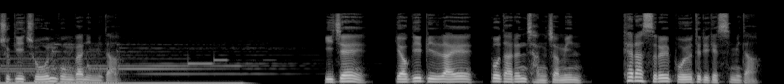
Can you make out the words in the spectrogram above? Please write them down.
주기 좋은 공간입니다. 이제 여기 빌라의 또 다른 장점인 테라스를 보여드리겠습니다.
